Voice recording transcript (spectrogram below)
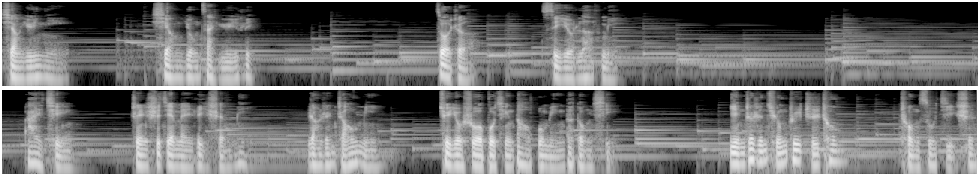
想与你相拥在雨里。作者：See you love me。爱情真是件美丽神秘、让人着迷，却又说不清道不明的东西，引着人穷追直冲，重塑己身，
